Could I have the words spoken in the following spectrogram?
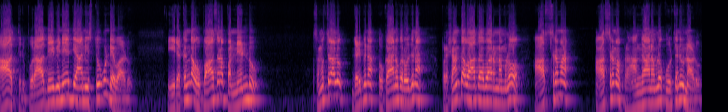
ఆ త్రిపురాదేవినే ధ్యానిస్తూ ఉండేవాడు. ఈ రకంగా ఉపాసన పన్నెండు సంవత్సరాలు గడిపిన ఒకానొక రోజున ప్రశాంత వాతావరణంలో ఆశ్రమ ఆశ్రమ ప్రాంగణంలో కూర్చొని ఉన్నాడు.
